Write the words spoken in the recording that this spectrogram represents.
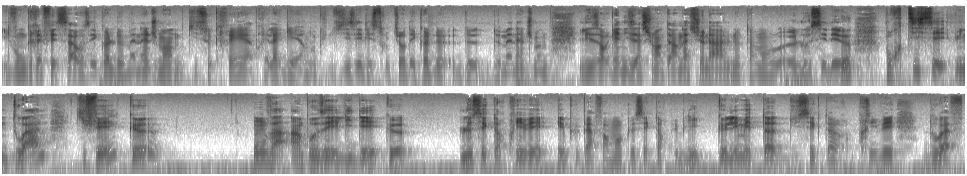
Ils vont greffer ça aux écoles de management qui se créent après la guerre, donc utiliser des structures d'écoles de, management, les organisations internationales, notamment euh, l'OCDE, pour tisser une toile qui fait que on va imposer l'idée que le secteur privé est plus performant que le secteur public, que les méthodes du secteur privé doivent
